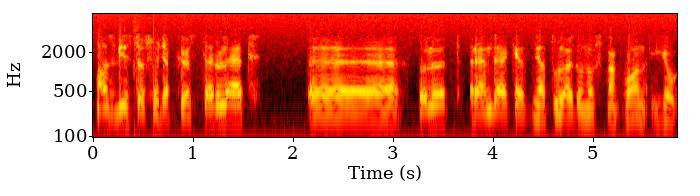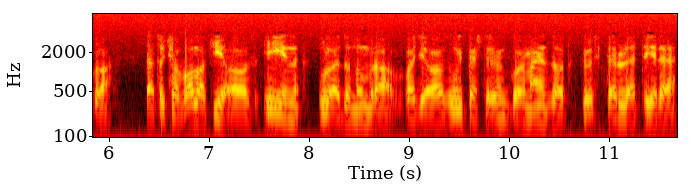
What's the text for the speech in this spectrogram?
Az biztos, hogy a közterület ö, fölött rendelkezni a tulajdonosnak van joga. Tehát, hogyha valaki az én tulajdonomra, vagy az újpesti önkormányzat közterületére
